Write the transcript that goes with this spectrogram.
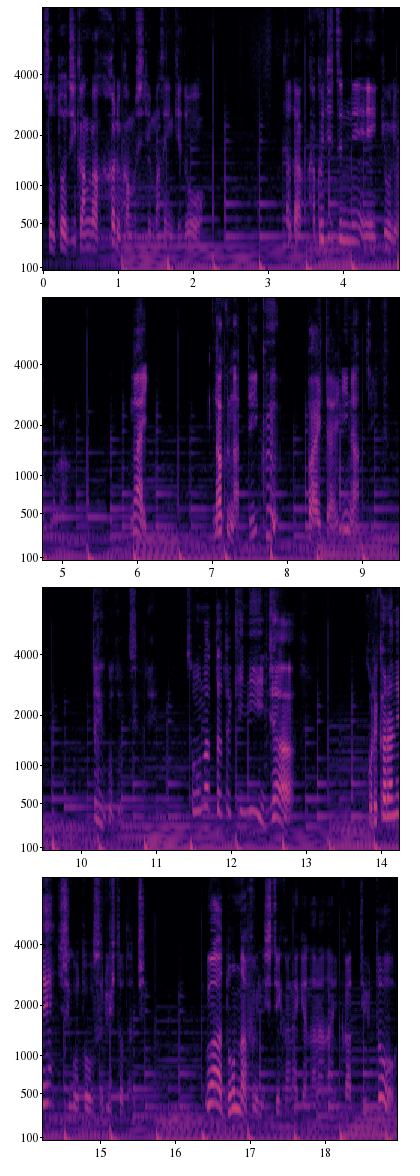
相当時間がかかるかもしれませんけど、ただ確実にね、影響力がない、なくなっていく媒体になっていく。ということですよね。そうなった時に、じゃあ、これからね、仕事をする人たちはどんな風にしていかなきゃならないかっていうと、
